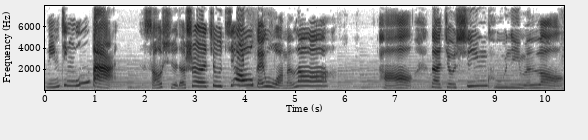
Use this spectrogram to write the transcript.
您进屋吧，扫雪的事就交给我们了。好，那就辛苦你们了。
